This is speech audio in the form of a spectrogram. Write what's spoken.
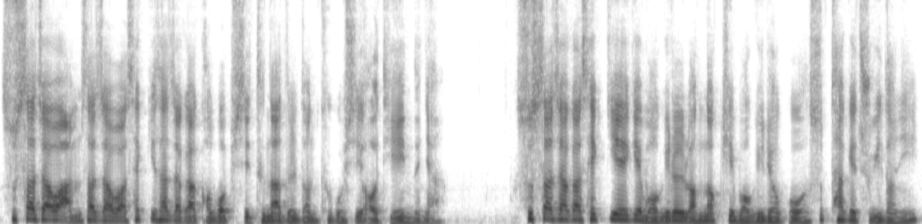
숫사자와 암사자와 새끼사자가 겁없이 드나들던 그곳이 어디에 있느냐. 숫사자가 새끼에게 먹이를 넉넉히 먹이려고 숱하게 죽이더니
